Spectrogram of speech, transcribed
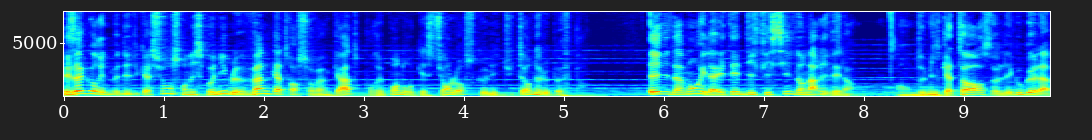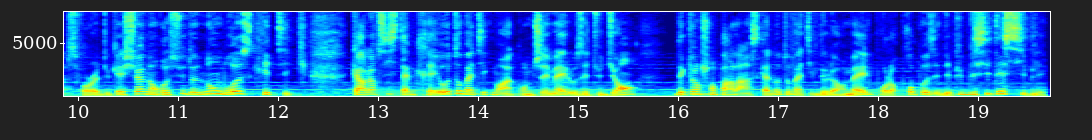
les algorithmes d'éducation sont disponibles 24 heures sur 24 pour répondre aux questions lorsque les tuteurs ne le peuvent pas. Évidemment, il a été difficile d'en arriver là. En 2014, les Google Apps for Education ont reçu de nombreuses critiques, car leur système crée automatiquement un compte Gmail aux étudiants, déclenchant par là un scan automatique de leur mail pour leur proposer des publicités ciblées.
